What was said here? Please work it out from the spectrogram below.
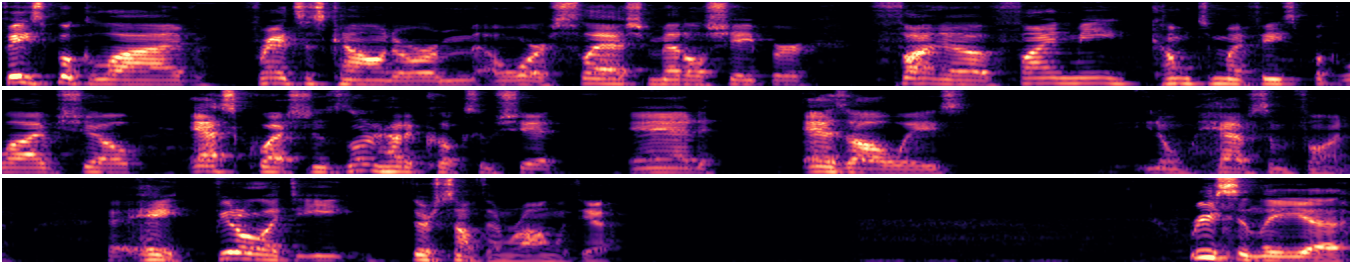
Facebook Live, Francis Calendar, or, or slash Metal Shaper. Find, uh, find me. Come to my Facebook Live show. Ask questions. Learn how to cook some shit. And as always, you know, have some fun. Hey, if you don't like to eat, there's something wrong with you. Recently, uh,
